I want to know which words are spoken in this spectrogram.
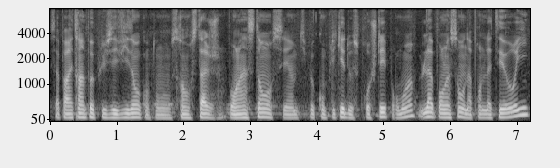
Ça paraîtra un peu plus évident quand on sera en stage. Pour l'instant, c'est un petit peu compliqué de se projeter pour moi. Là, pour l'instant, on apprend de la théorie.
